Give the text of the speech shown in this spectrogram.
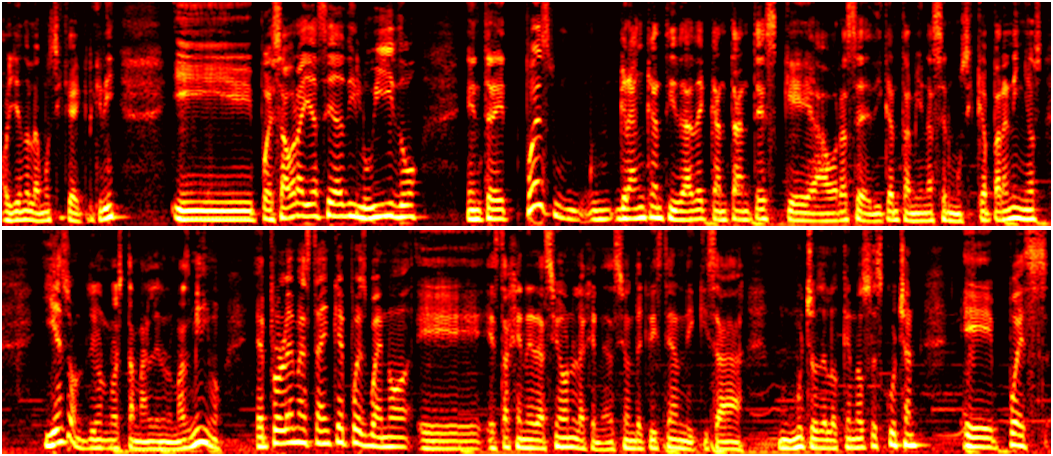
oyendo la música de Cricri y pues ahora ya se ha diluido entre pues gran cantidad de cantantes que ahora se dedican también a hacer música para niños y eso no está mal en lo más mínimo. El problema está en que, pues bueno, eh, esta generación, la generación de Cristian y quizá muchos de los que nos escuchan, eh, pues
